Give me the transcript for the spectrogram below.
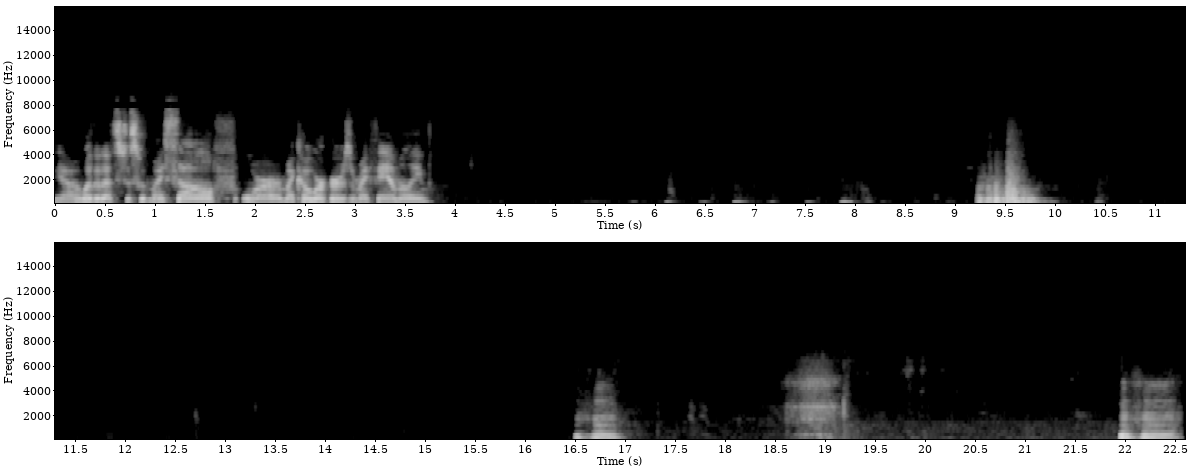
Yeah, whether that's just with myself or my coworkers or my family. Mm-hmm. Mm-hmm.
